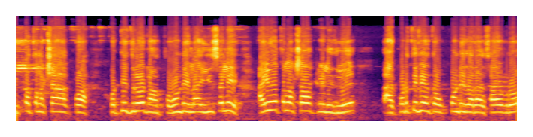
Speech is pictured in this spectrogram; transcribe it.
ಇಪ್ಪತ್ತು ಲಕ್ಷ ಕೊಟ್ಟಿದ್ರು, ನಾವು ತಗೊಂಡಿಲ್ಲ. ಈ ಸಲ ಐವತ್ತು ಲಕ್ಷ ಕೇಳಿದ್ವಿ. ಕೊಡ್ತೀನಿ ಅಂತ ಒಪ್ಕೊಂಡಿದ್ದಾರೆ ಸಾಹೇಬ್ರು.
